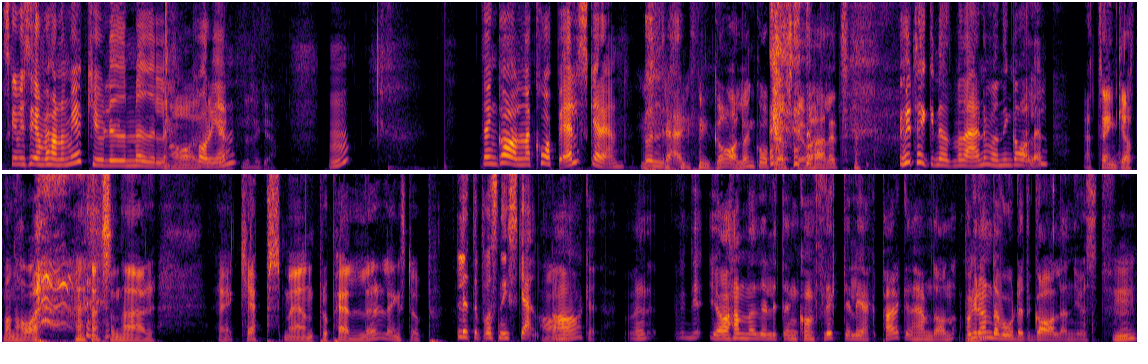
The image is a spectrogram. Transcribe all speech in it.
Ska vi se om vi har något mer kul i Ja, det tycker, mejlkorgen? jag, det tycker Den galna KP-älskaren undrar, jag. Galen KP-älskare, vad härligt. hur tänker ni att man är när man är galen? Jag tänker att man har en sån här eh, keps med en propeller längst upp. Lite på sniskan. Ja, okej. Men Jag hamnade i en liten konflikt i lekparken häromdagen på Mm. grund av ordet galen just. Mm.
